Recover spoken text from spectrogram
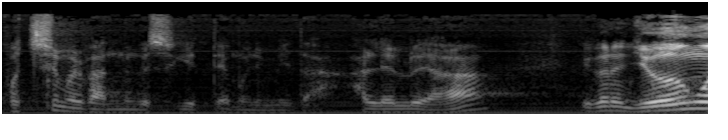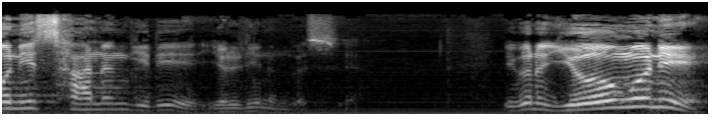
고침을 받는 것이기 때문입니다. 할렐루야. 이거는 영원히 사는 길이 열리는 것이에요. 이거는 영원히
